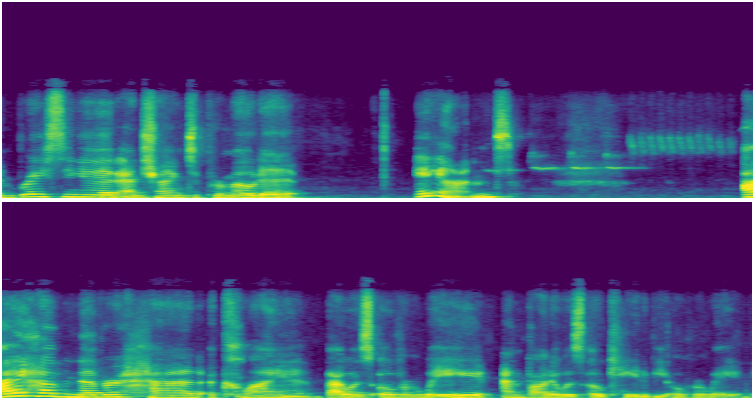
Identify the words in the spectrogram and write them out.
embracing it and trying to promote it. And I have never had a client that was overweight and thought it was okay to be overweight.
